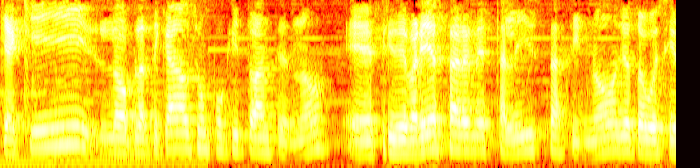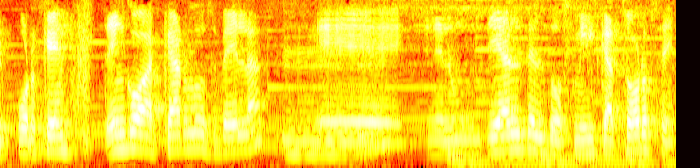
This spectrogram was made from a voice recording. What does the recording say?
que aquí lo platicamos un poquito antes, ¿no? Eh, si debería estar en esta lista, si no, yo te voy a decir por qué. Tengo a Carlos Vela eh, en el Mundial del 2014.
